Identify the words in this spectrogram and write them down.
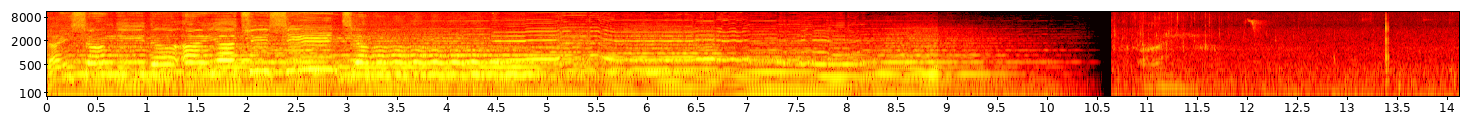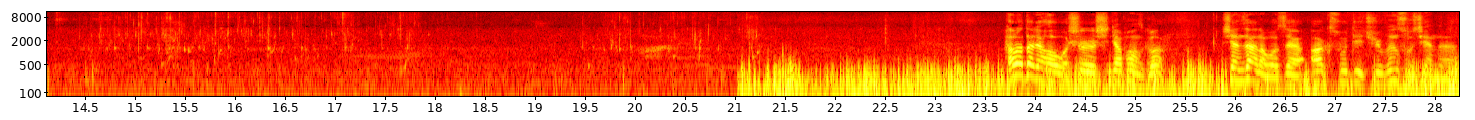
带上你的爱呀，去新疆。Hello，大家好，我是新疆胖子哥。现在呢，我在阿克苏地区温宿县的，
